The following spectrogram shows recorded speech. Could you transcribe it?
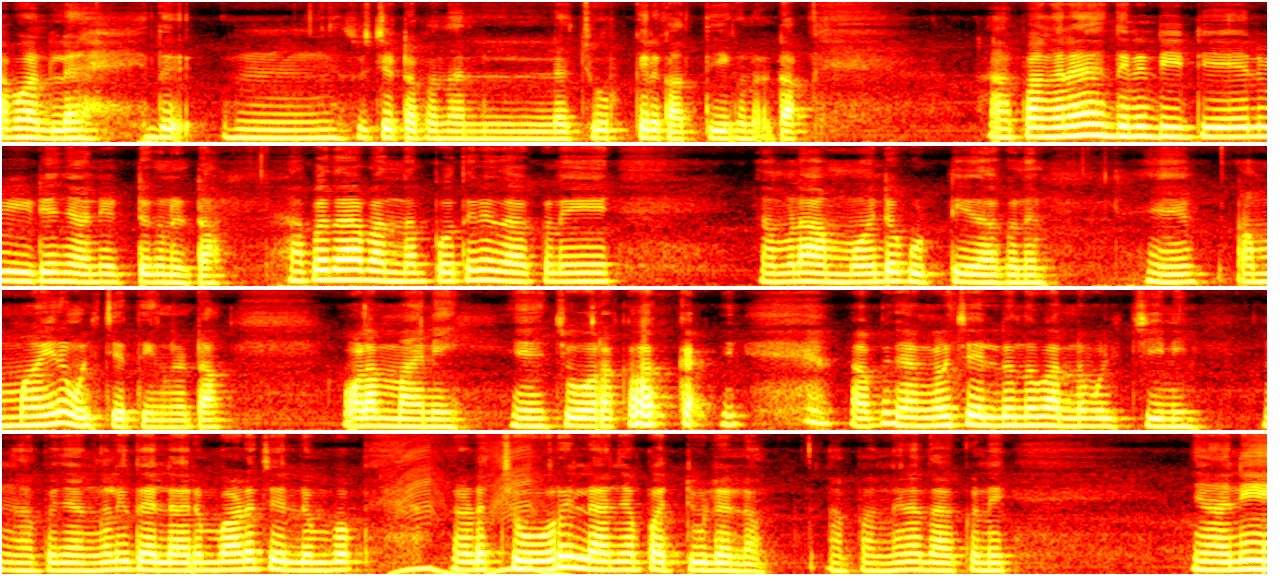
അപ്പോൾ കണ്ടില്ലേ ഇത് സ്വിച്ച് ഇട്ടപ്പോൾ നല്ല ചുരുക്കിൽ കത്തിക്കണം കേട്ടോ അപ്പോൾ അങ്ങനെ ഇതിന് ഡീറ്റെയിൽ വീഡിയോ ഞാൻ ഇട്ടുകണം കേട്ടോ അപ്പോൾ ഇതാ വന്നപ്പോത്തിന് ഇതാക്കണേ നമ്മളെ അമ്മോന്റെ കുട്ടി ഇതാക്കണേ. അമ്മായിനെ വിളിച്ചെത്തിക്കണം കേട്ടോ ഓളമ്മാനെ. ചോറൊക്കെ വെക്കാൻ. അപ്പോൾ ഞങ്ങൾ ചെല്ലുമെന്ന് പറഞ്ഞ് വിളിച്ചീനി. അപ്പോൾ ഞങ്ങൾ ഇതെല്ലാവരും പാടെ ചെല്ലുമ്പോൾ അവിടെ ചോറില്ല ഞാൻ പറ്റൂലല്ലോ. അപ്പം അങ്ങനെ ഇതാക്കണേ. ഞാനേ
